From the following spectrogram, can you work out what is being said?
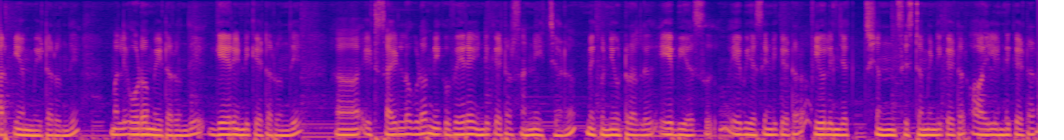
ఆర్పిఎం మీటర్ ఉంది మళ్ళీ ఓడో మీటర్ ఉంది గేర్ ఇండికేటర్ ఉంది. ఇటు సైడ్లో కూడా మీకు వేరే ఇండికేటర్స్ అన్నీ ఇచ్చాడు. మీకు neutral ABS ABS indicator fuel injection system indicator oil indicator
